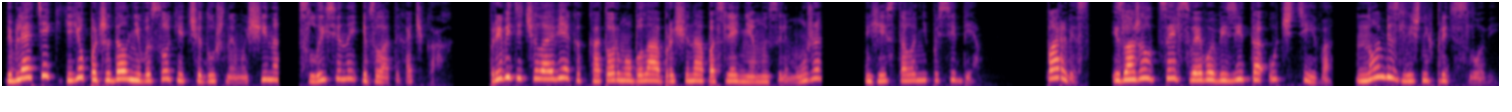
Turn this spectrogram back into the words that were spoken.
В библиотеке ее поджидал невысокий тщедушный мужчина с лысиной и в золотых очках. При виде человека, к которому была обращена последняя мысль мужа, ей стало не по себе. Парвис изложил цель своего визита учтиво, но без лишних предисловий.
